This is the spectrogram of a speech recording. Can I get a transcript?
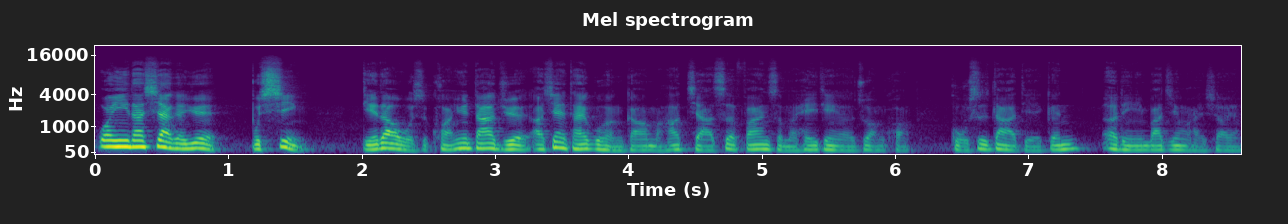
万一它下个月不幸跌到五十块，因为大家觉得啊，现在台股很高嘛，好，假设发生什么黑天鹅状况，股市大跌，跟二零零八金融海啸一样，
